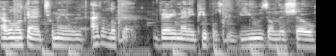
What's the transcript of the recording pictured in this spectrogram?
I haven't looked at too many. I haven't looked at very many people's reviews on this show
